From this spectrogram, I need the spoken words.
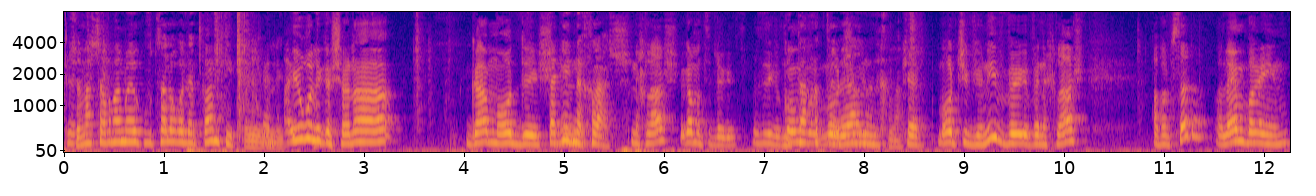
כן. שנה שעברה הם היו קבוצה לא רלוונטית ביורוליג. היורוליג השנה גם מאוד... תגיד שוויוני. נחלש. נחלש, גם רציתי להגיד. מתחת לריאל. ונחלש. כן, מאוד שוויוני ו- ונחלש, אבל בסדר, אבל הם באים,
